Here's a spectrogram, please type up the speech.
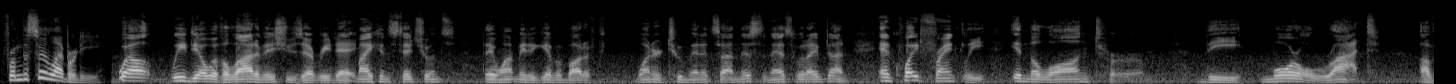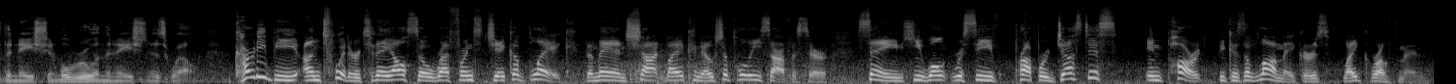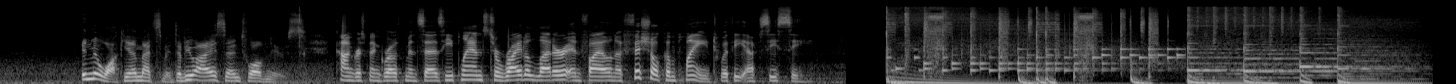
from the celebrity. Well, we deal with a lot of issues every day. My constituents, they want me to give about a one or two minutes on this, and that's what I've done. And quite frankly, in the long term, the moral rot of the nation will ruin the nation as well. Cardi B on Twitter today also referenced Jacob Blake, the man shot by a Kenosha police officer, saying he won't receive proper justice in part because of lawmakers like Grothman. In Milwaukee, I'm Matt Smith, WISN 12 News. Congressman Grothman says he plans to write a letter and file an official complaint with the FCC.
